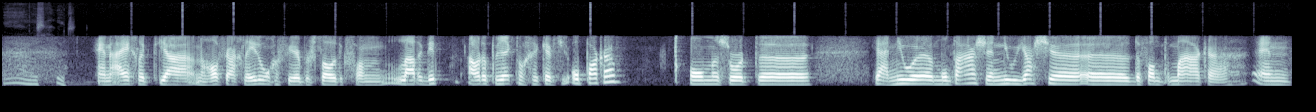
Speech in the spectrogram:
Ja, dat is goed. En eigenlijk, ja, een half jaar geleden ongeveer besloot ik van... laat ik dit oude project nog eventjes oppakken. Om een soort uh, ja, nieuwe montage, een nieuw jasje uh, ervan te maken. En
